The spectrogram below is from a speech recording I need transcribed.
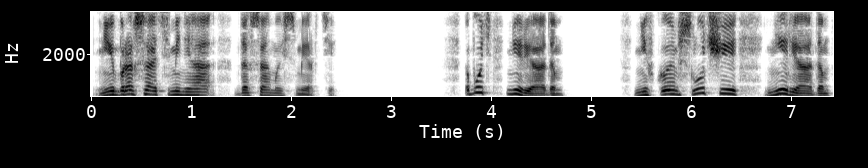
Не бросать меня до самой смерти. Будь не рядом. Ни в коем случае не рядом,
